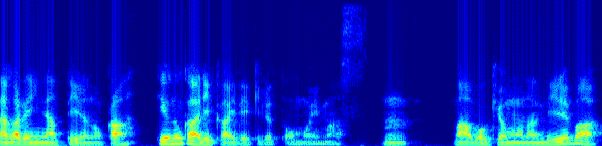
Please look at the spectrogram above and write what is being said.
流れになっているのかっていうのが理解できると思います。うん。まあ、簿記を学んでいれば、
